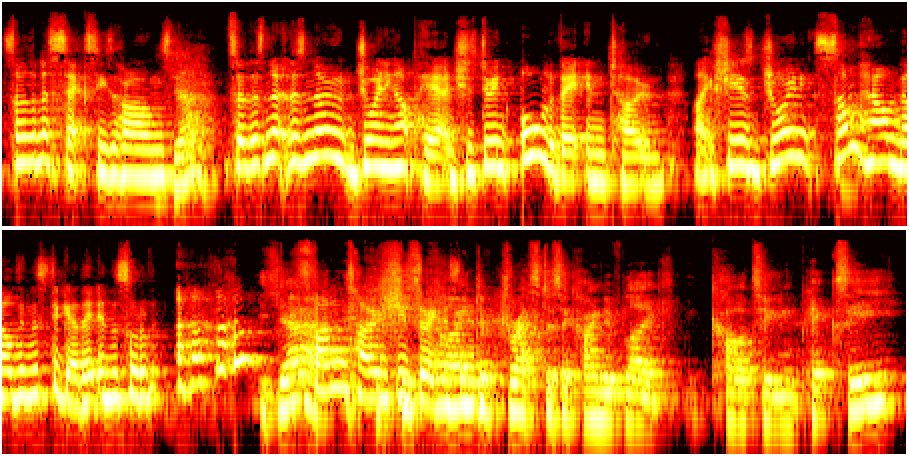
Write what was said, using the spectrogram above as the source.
some of them are sexy songs. Yeah. So there's no there's no joining up here, and she's doing all of it in tone. Like she is joining somehow melding this together in the sort of Yeah, fun tone she's, doing this kind in. of dressed as a kind of like cartoon pixie.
